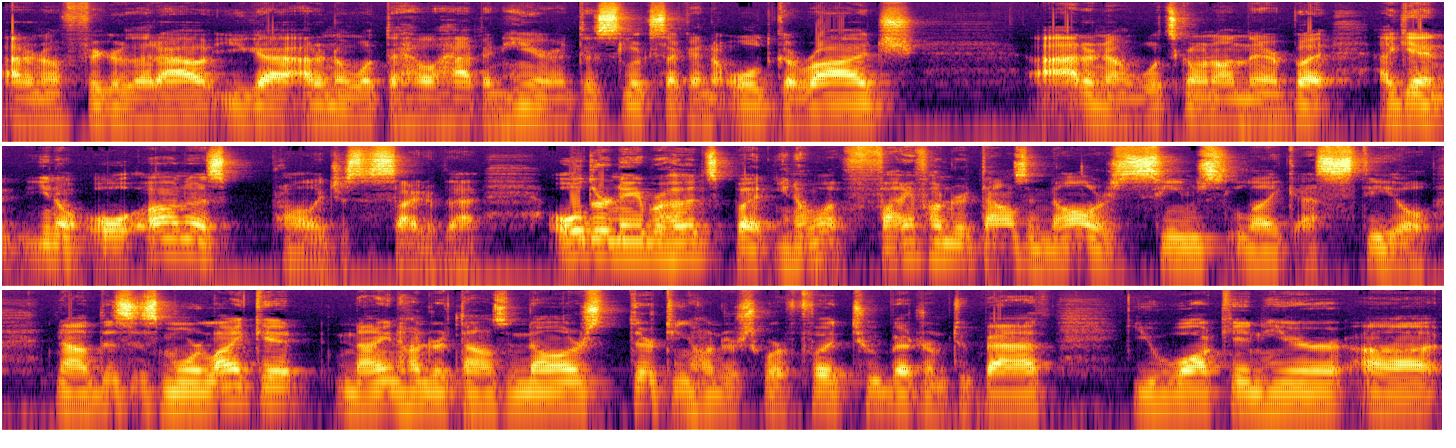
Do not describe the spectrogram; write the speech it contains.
I don't know, figure that out. You got, I don't know what the hell happened here. This looks like an old garage. I don't know what's going on there. But again, you know, no, it's probably just a side of that older neighborhoods, but you know what? $500,000 seems like a steal. Now, this is more like it $900,000, 1,300 square foot, two bedroom, two bath. You walk in here, uh,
